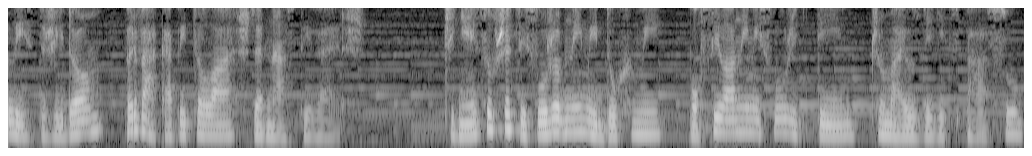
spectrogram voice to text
List Židom, 1. kapitola, 14. verš. Či nie sú všetci služobnými duchmi posílanými slúžiť tým, čo majú zdediť spásu?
